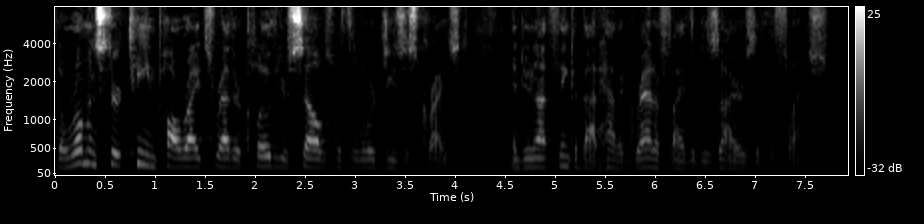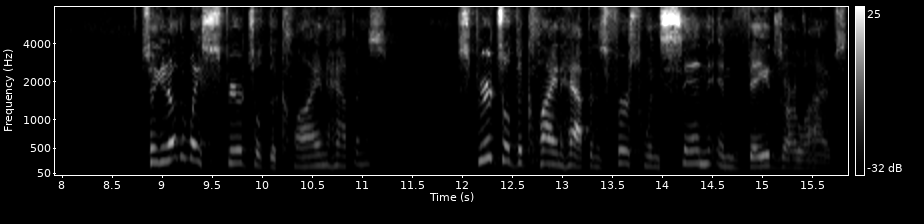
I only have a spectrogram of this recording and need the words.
So, Romans 13, Paul writes, Rather, clothe yourselves with the Lord Jesus Christ and do not think about how to gratify the desires of the flesh. So, you know the way spiritual decline happens? Spiritual decline happens first when sin invades our lives.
